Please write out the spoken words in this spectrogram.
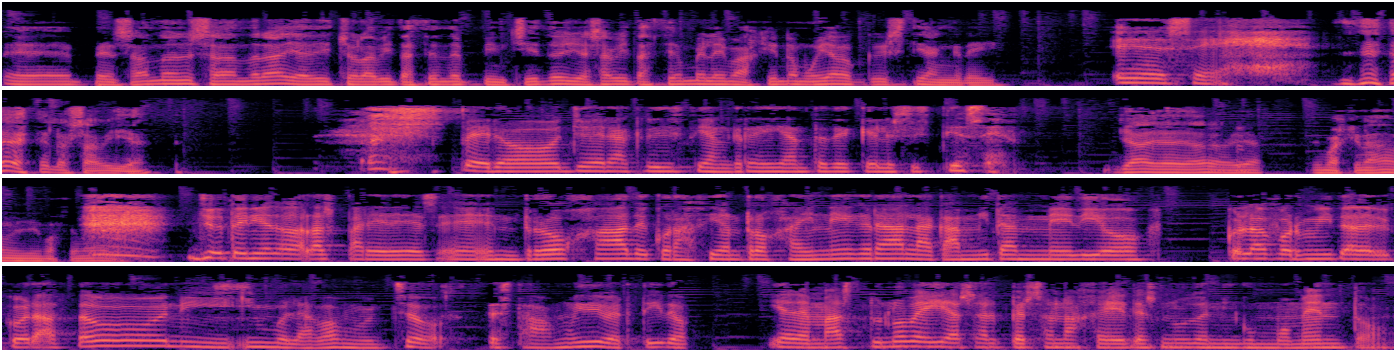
eh, pensando en Sandra, y ha dicho la habitación del pinchito, y esa habitación me la imagino muy a lo Christian Grey. Eh, sí. lo sabía. Pero yo era Christian Grey antes de que él existiese. Ya, ya, ya, ya. Me imaginaba, me imaginaba. Yo tenía todas las paredes en roja, decoración roja y negra, la camita en medio con la formita del corazón y, y molaba mucho. Estaba muy divertido. Y además tú no veías al personaje desnudo en ningún momento.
